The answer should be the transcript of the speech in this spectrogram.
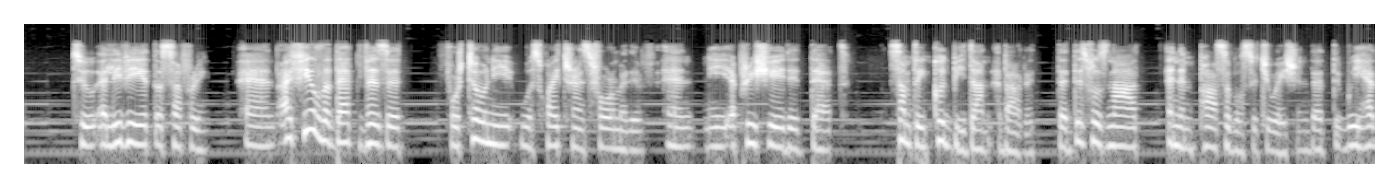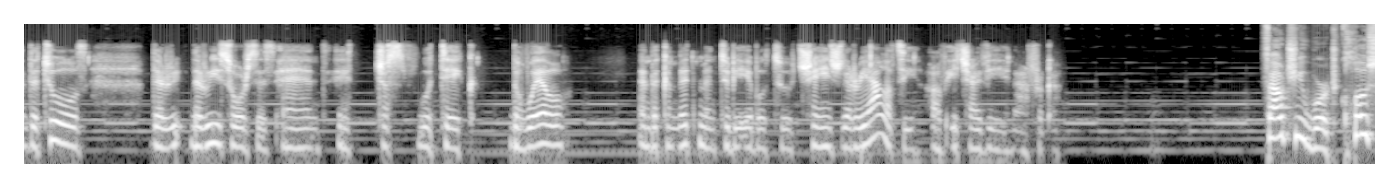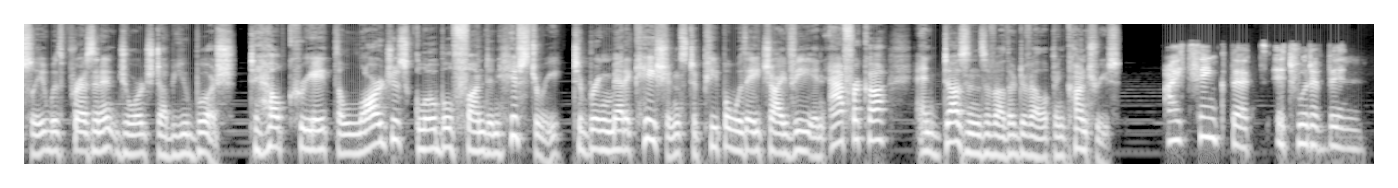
to alleviate the suffering. And I feel that that visit for Tony was quite transformative, and he appreciated that something could be done about it, that this was not an impossible situation, that we had the tools, the, the resources, and it just would take the will and the commitment to be able to change the reality of HIV in Africa. Fauci worked closely with President George W. Bush to help create the largest global fund in history to bring medications to people with HIV in Africa and dozens of other developing countries. I think that it would have been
